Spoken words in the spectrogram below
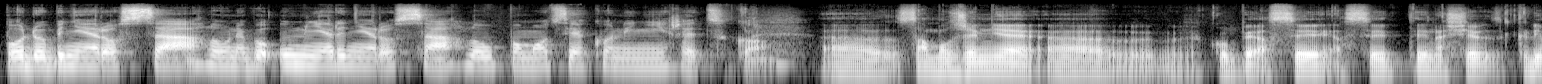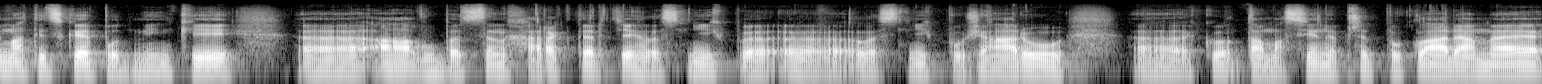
podobně rozsáhlou nebo uměrně rozsáhlou pomoc jako nyní Řecko? Eh, samozřejmě by asi, asi ty naše klimatické podmínky eh, a vůbec ten charakter těch lesních, eh, lesních požárů, jako tam asi nepředpokládáme,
